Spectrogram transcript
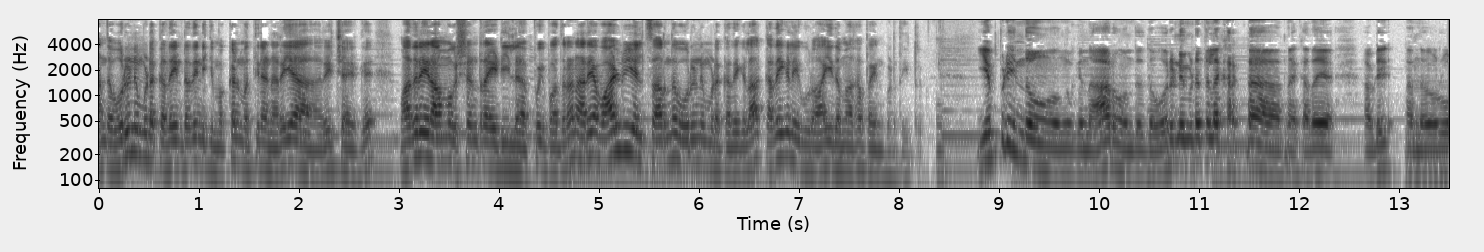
அந்த ஒரு நிமிட கதைன்றது இன்னைக்கு மக்கள் மத்தியில நிறைய ரீச் ஆயிருக்கு. மதுரை ராமகிருஷ்ணன் ஐடியில போய் பார்த்தோம்னா நிறைய வாழ்வியல் சார்ந்த ஒரு நிமிட கதைகளா கதைகளை ஒரு ஆயுதமாக பயன்படுத்திட்டு இருக்கோம். எப்படி இந்த உங்க- உங்களுக்கு இந்த ஆர்வம் வந்து இந்த ஒரு நிமிடத்துல கரெக்டா அந்த கதையை அப்படி அந்த ஒரு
